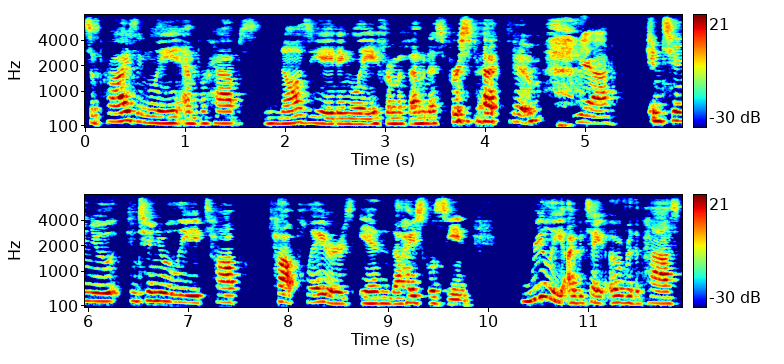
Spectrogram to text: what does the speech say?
surprisingly and perhaps nauseatingly from a feminist perspective yeah. continue continually top top players in the high school scene. Really i would say over the past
